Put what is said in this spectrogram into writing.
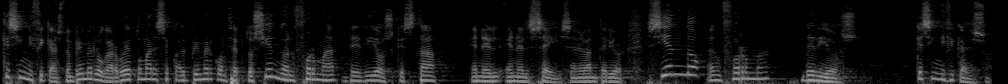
¿Qué significa esto? En primer lugar, voy a tomar ese, el primer concepto, siendo en forma de Dios, que está en el, en el 6, en el anterior. Siendo en forma de Dios. ¿Qué significa eso?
